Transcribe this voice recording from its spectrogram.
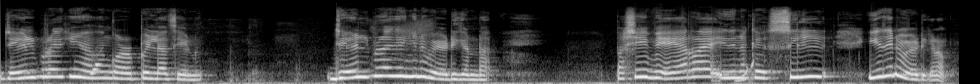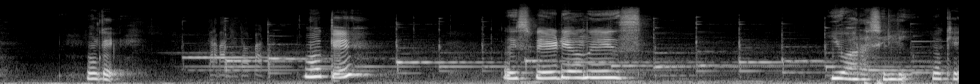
ജയിൽ ബ്രേക്കിംഗ് അതും കുഴപ്പമില്ലാത്തതാണ് ജയിൽ ബ്രേക്കിങ്ങിന് മേടിക്കണ്ട പക്ഷേ വേറെ ഇതിനൊക്കെ സിൽ ഇതിന് മേടിക്കണം ഓക്കെ ഓക്കെ പേടിയാവുന്ന you are a silly okay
